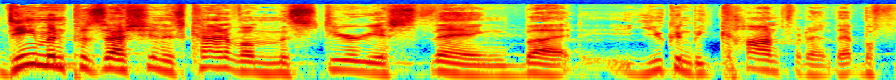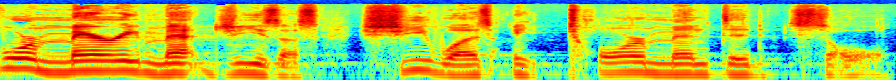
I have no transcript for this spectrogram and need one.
demon possession is kind of a mysterious thing, but you can be confident that before Mary met Jesus, she was a tormented soul.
